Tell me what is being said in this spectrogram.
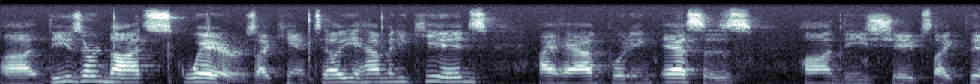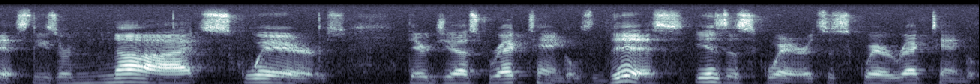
Uh, these are not squares. I can't tell you how many kids I have putting S's on these shapes like this. These are not squares. They're just rectangles. This is a square. It's a square rectangle.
